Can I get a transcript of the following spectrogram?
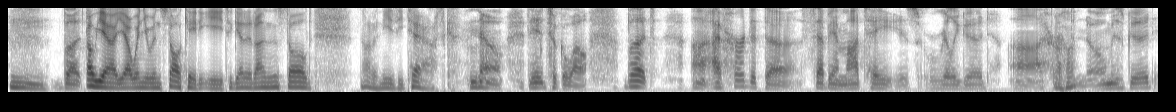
But Oh yeah, yeah. When you install KDE to get it uninstalled, not an easy task. no, it took a while. But uh, I've heard that the Sabayon Mate is really good. Uh, I heard the GNOME is good,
